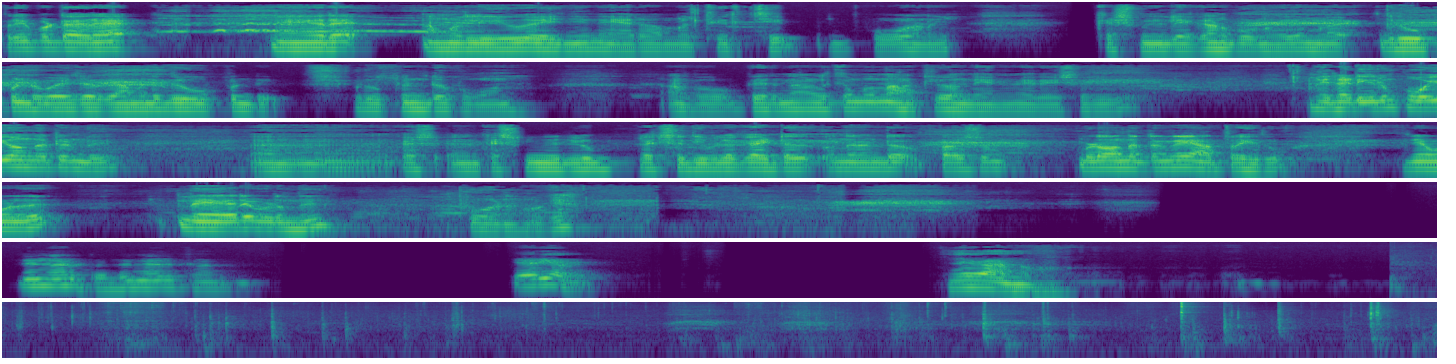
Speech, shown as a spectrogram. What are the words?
പ്രിയപ്പെട്ടവരെ നേരെ നമ്മൾ ലീവ് കഴിഞ്ഞ് നേരെ നമ്മൾ തിരിച്ച് പോവാണ്. കശ്മീരിലേക്കാണ് പോകുന്നത്. നമ്മളെ ഗ്രൂപ്പ് ഉണ്ട് വൈജോഗ്രാമിന്റെ ഗ്രൂപ്പ് ഉണ്ട്. ഗ്രൂപ്പ് ഉണ്ട് പോവാണ്. അപ്പോൾ പെരുന്നാൾക്ക് നമ്മൾ നാട്ടിൽ വന്നേനു ഏകദേശം ഒരു പോയി വന്നിട്ടുണ്ട്. കാശ്മീരിലും കശ്- കശ്മീരിലും ലക്ഷദ്വീപിലൊക്കെ ആയിട്ട് ഒന്ന് രണ്ട് പ്രാവശ്യം ഇവിടെ വന്നിട്ട് തന്നെ യാത്ര ചെയ്തു. പിന്നെ നമ്മൾ നേരെ ഇവിടുന്ന് പോവാണ്. ഓക്കെ? നിങ്ങൾ പെണ്ണുങ്ങൾ കാണും ശരിയാണ്. നീ കാണുന്നു.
